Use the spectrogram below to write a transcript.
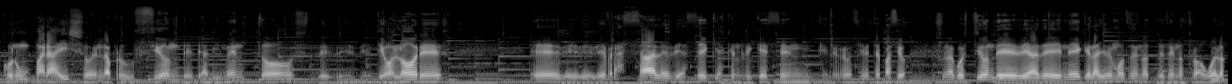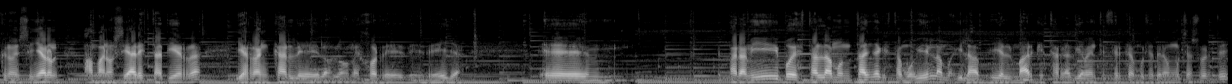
con un paraíso en la producción de, alimentos, de, olores, eh, de, brazales, de acequias que enriquecen, que enriquecen este espacio. Es una cuestión de, ADN que la llevemos desde nuestros abuelos que nos enseñaron a manosear esta tierra y arrancarle lo mejor de ella. Eh, para mí puede estar la montaña, que está muy bien, y, el mar, que está relativamente cerca, tenemos mucha suerte,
